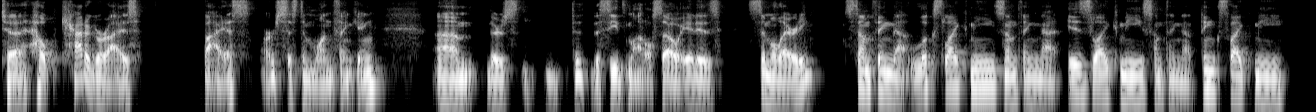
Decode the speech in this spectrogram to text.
to help categorize bias or system one thinking, um, there's the, the SEEDS model. So, it is similarity, something that looks like me, something that is like me, something that thinks like me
